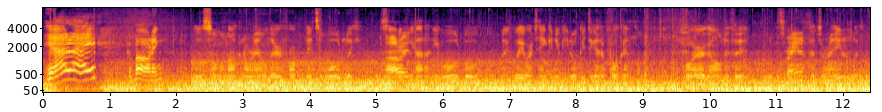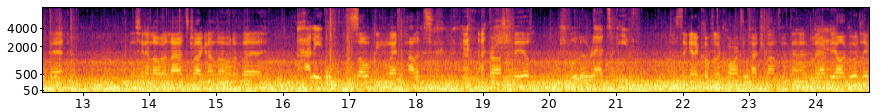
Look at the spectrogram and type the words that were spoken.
Yeah, alright. Good morning. There was someone knocking around there for bits of wood, like, seeing Alright. if we had any wood, but like we were thinking you'd be lucky to get a fucking fire going if it It's raining. if it's raining. Like, Yeah. I've seen a load of lads dragging a load of uh, pallet soaking wet pallets across the field. full of rats piece. Just to get a couple of quarts of petrol onto it, then it'll uh, be all good. Like,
